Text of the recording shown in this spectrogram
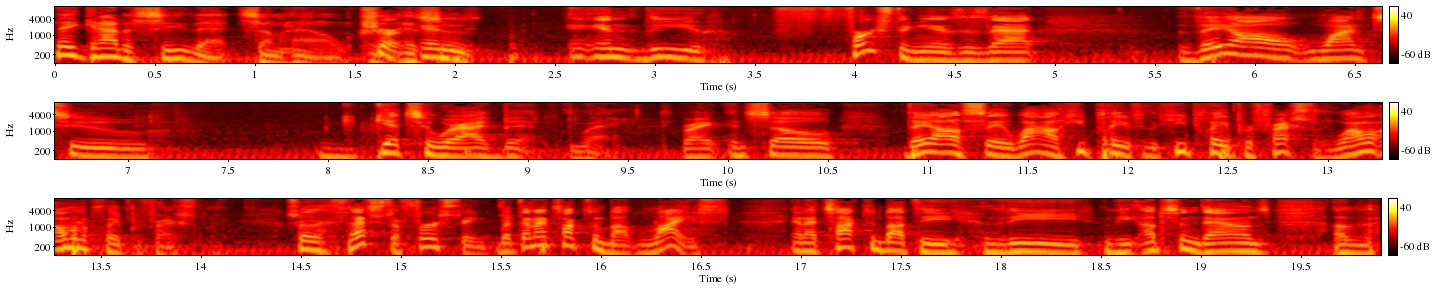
They got to see that somehow. Sure. As And, and the first thing is is that they all want to get to where I've been. right. Right. And so they all say, "Wow, he played for the, he played professionally. Well, I want to play professionally." So that's the first thing. But then I talked to them about life, and I talked about the the the ups and downs of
